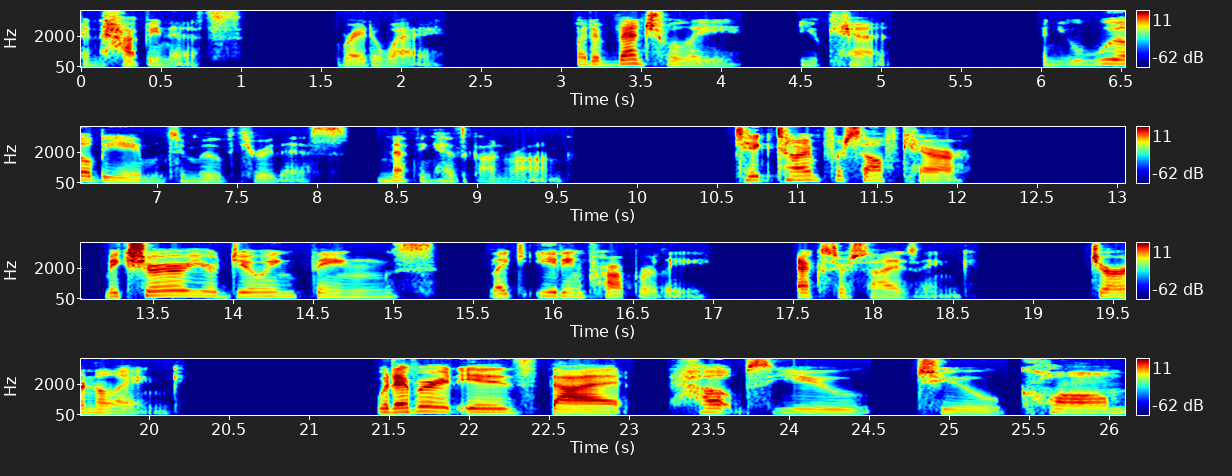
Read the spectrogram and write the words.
and happiness right away. But eventually you can. And you will be able to move through this. Nothing has gone wrong. Take time for self care. Make sure you're doing things like eating properly, exercising, journaling, whatever it is that helps you to calm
